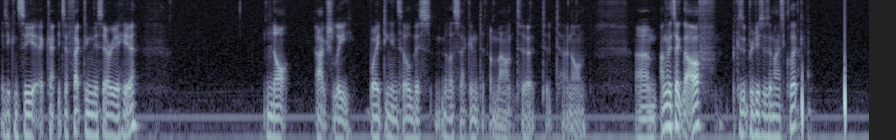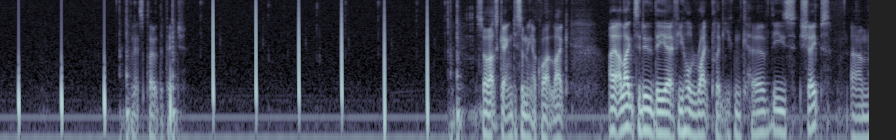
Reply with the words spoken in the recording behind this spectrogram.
As you can see, it's affecting this area here, not actually waiting until this millisecond amount to, to turn on. Um, I'm going to take that off because it produces a nice click. Let's play with the pitch. So that's getting to something I quite like. I, I like to do the, uh, if you hold right click, you can curve these shapes. Um,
